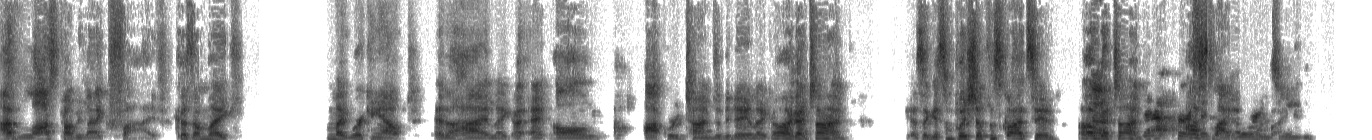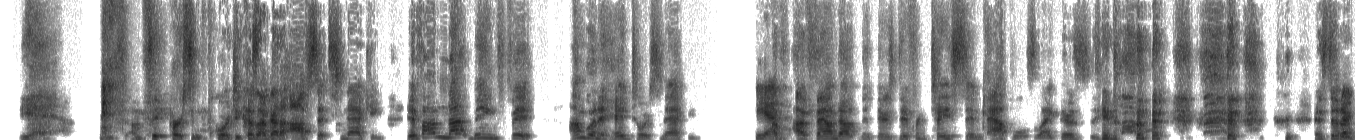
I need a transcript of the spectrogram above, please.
I've lost probably like five because I'm like I'm like working out at a high, like at all awkward times of the day. Like, oh, I got time. Guess I get some push-ups and squats in. Oh, I got time. that person slide up the bike. quarantine. Yeah, I'm, I'm fit person quarantine because I've got to offset snacking. If I'm not being fit, I'm going to head towards snacking. Yeah. I've found out that there's different tastes in apples. Like there's, you know, instead of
